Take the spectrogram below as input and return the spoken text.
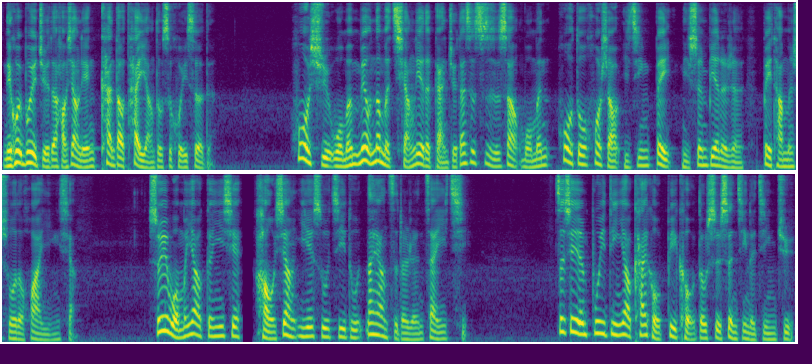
你会不会觉得好像连看到太阳都是灰色的？或许我们没有那么强烈的感觉，但是事实上，我们或多或少已经被你身边的人、被他们说的话影响。所以我们要跟一些好像耶稣基督那样子的人在一起。这些人不一定要开口闭口都是圣经的金句，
